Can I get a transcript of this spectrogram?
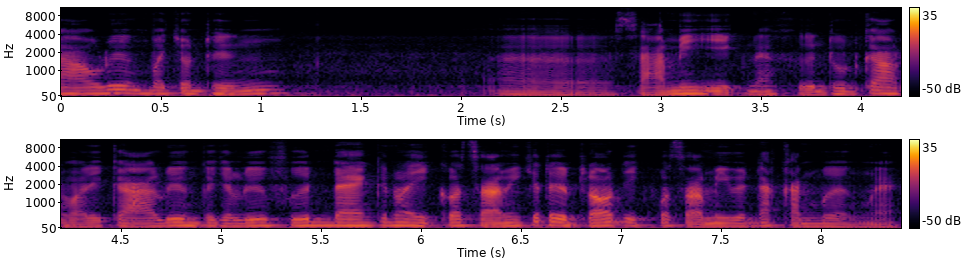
ราวเรื่องไปจนถึงสามีอีกนะขืนทุนเก้าถวายฎีกาเรื่องก็จะลื้อฟื้นแดงขึ้นมาอีกก็สามีก็เดือดร้อนอีกเพราะสามีเป็นนักการเมืองนะ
